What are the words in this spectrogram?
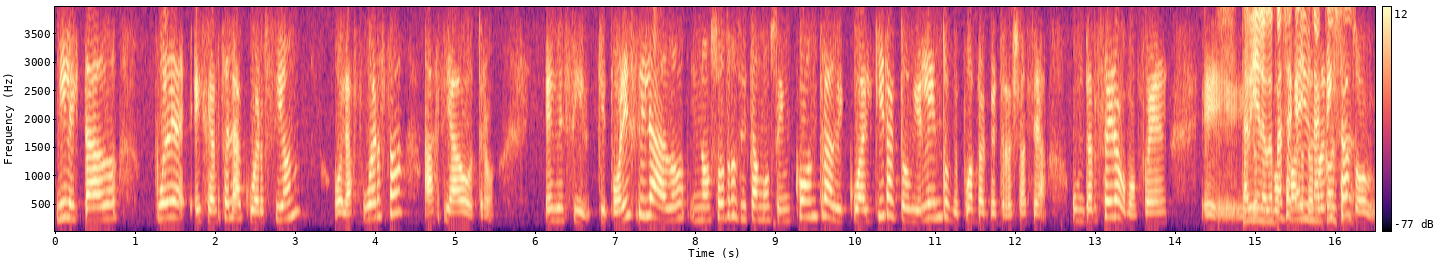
ni el Estado puede ejercer la coerción o la fuerza hacia otro. Es decir, que por ese lado nosotros estamos en contra de cualquier acto violento que pueda perpetrar, ya sea un tercero, como fue... eh, Está bien, lo que pasa es que hay una cosa- O,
